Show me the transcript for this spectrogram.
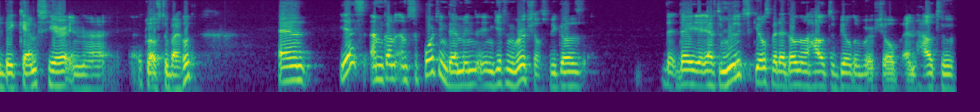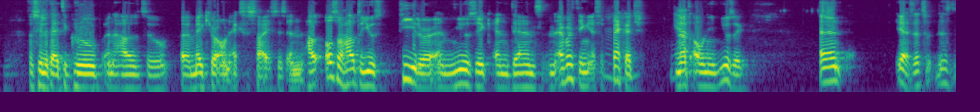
the big camps here in uh, close to Beirut. And yes, I'm gonna, I'm supporting them in, in giving workshops because they, they have the music skills, but they don't know how to build a workshop and how to facilitate the group and how to uh, make your own exercises and how, also how to use theater and music and dance and everything as a mm-hmm. package, yeah. not only music. And yes, that's that's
